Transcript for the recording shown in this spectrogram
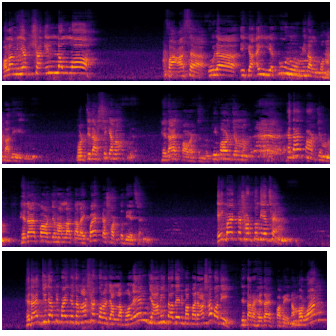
ওয়ালাম ইল্লাল্লাহ, ফাআসা উলাইকা আন মিনাল মুহতাদিন। মসজিদ আসছি কেন? হেদায়েত পাওয়ার জন্য। কি পাওয়ার জন্য? হেদায়েত পাওয়ার জন্য। হেদায়েত পাওয়ার জন্য আল্লাহ তাআলা কয়েকটা শর্ত দিয়েছেন। এই কয়েকটা শর্ত দিয়েছেন। হেদায়েত যদি আপনি পাইতে চান, আশা করা যে আল্লাহ বলেন যে আমি তাদের ব্যাপারে আশাবাদী যে তারা হেদায়েত পাবে। নাম্বার ওয়ান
